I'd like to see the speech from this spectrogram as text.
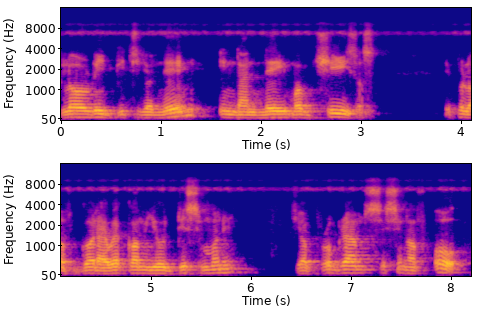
Glory be to your name in the name of Jesus. People of God, I welcome you this morning to your program, Season of Hope.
